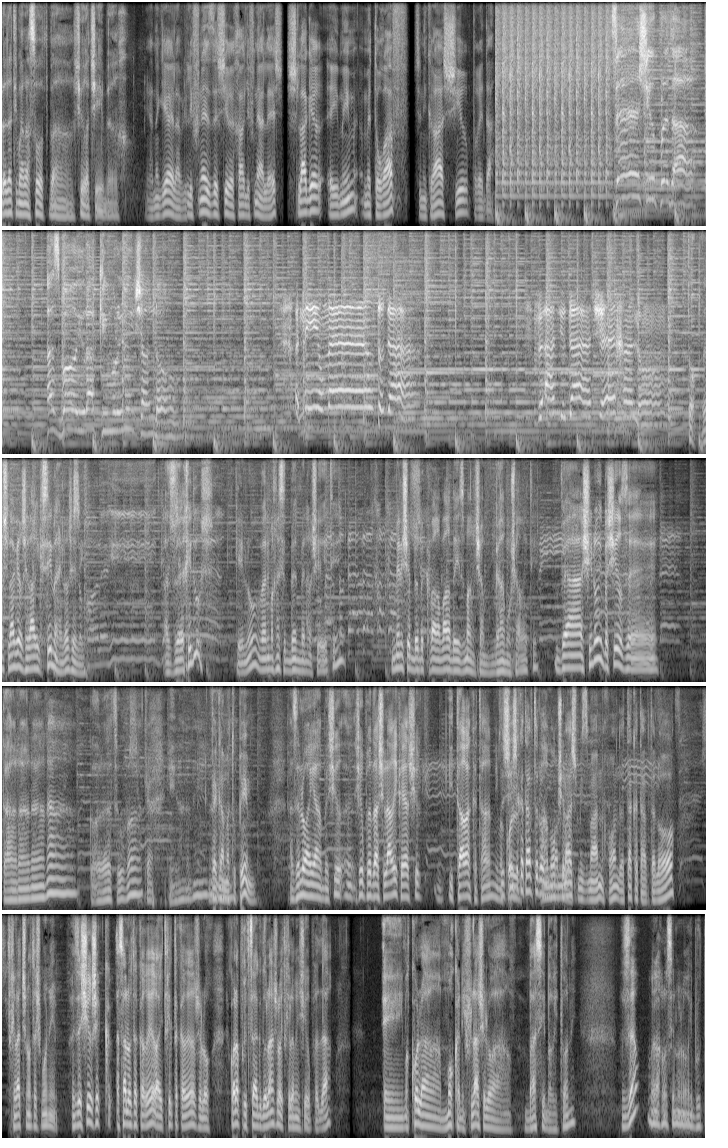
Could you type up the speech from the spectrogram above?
לא ידעתי מה לעשות בשיר התשיעי בערך. נגיע אליו. לפני זה שיר אחד, לפני הלש, שלאגר אימים מטורף, שנקרא שיר פרידה. זה שיר פרידה, אז בואי רק אמרי לי שלום. אני אומר תודה, ואת יודעת שחלום. טוב, זה שלאגר של אריק סיני, לא שלי. אז זה חידוש, כאילו, ואני מכניס את בן בן לשיר איתי. נדמה לי שכבר עבר די זמן שם, גם הוא שר איתי. והשינוי בשיר זה... טה נה נה נה, כל עצובה. כן. וגם התופים. אז זה לא היה, בשיר שיר פרידה של אריק היה שיר גיטרה קטן, עם זה שיר שכתבת לו העמוק שלו. ממש מזמן, נכון? אתה כתבת לו. תחילת שנות ה-80. וזה שיר שעשה לו את הקריירה, התחיל את הקריירה שלו. כל הפריצה הגדולה שלו התחילה משיר פרידה. אה, עם הקול העמוק הנפלא שלו, הבאסי, בריטוני. זהו, ואנחנו עשינו לו עיבוד.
